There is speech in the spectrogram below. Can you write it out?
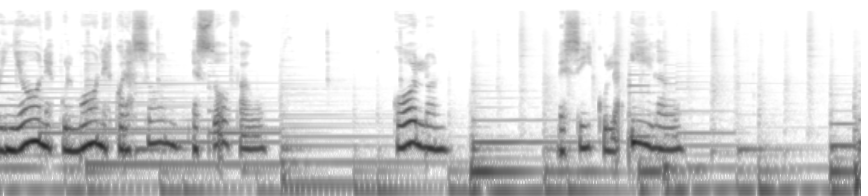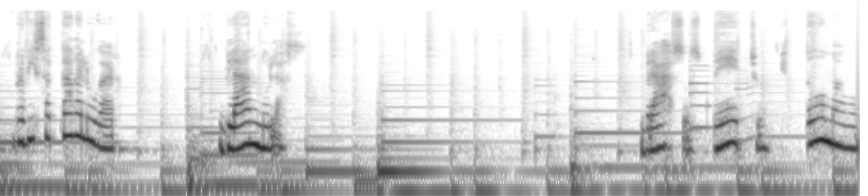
Riñones, pulmones, corazón, esófago, colon, vesícula, hígado. Revisa cada lugar, glándulas, brazos, pecho, estómago.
